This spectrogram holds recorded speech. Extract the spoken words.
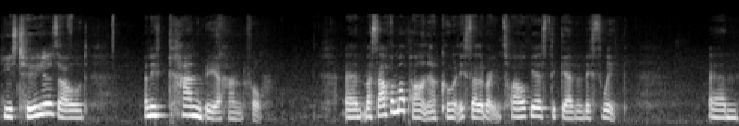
He's two years old, and it can be a handful. Um, myself and my partner are currently celebrating 12 years together this week. Um,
